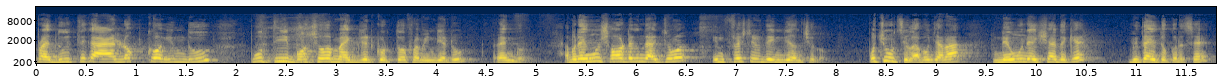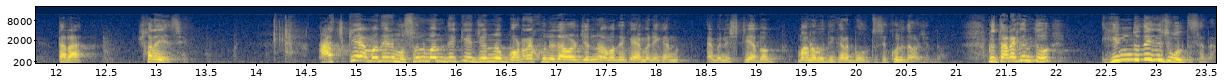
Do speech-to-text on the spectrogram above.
প্রায় দুই থেকে আড়াই লক্ষ হিন্দু প্রতি বছর মাইগ্রেট করতো ফ্রম ইন্ডিয়া টু রেঙ্গুন এবং রেঙ্গুন শহরটা কিন্তু একদম ইনফেস্টেড উইথ ইন্ডিয়ান ছিল। প্রচুর ছিল এবং যারা নেউন এশিয়া থেকে বিতাড়িত করেছে, তারা সরাইয়েছে। আজকে আমাদের মুসলমানদেরকে জন্য বর্ডার খুলে দেওয়ার জন্য আমাদেরকে আমেরিকান অ্যামনেস্টি এবং মানবাধিকার বলতেছে খুলে দেওয়ার জন্য। কিন্তু তারা কিন্তু হিন্দুদের কিছু বলতেছে না।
